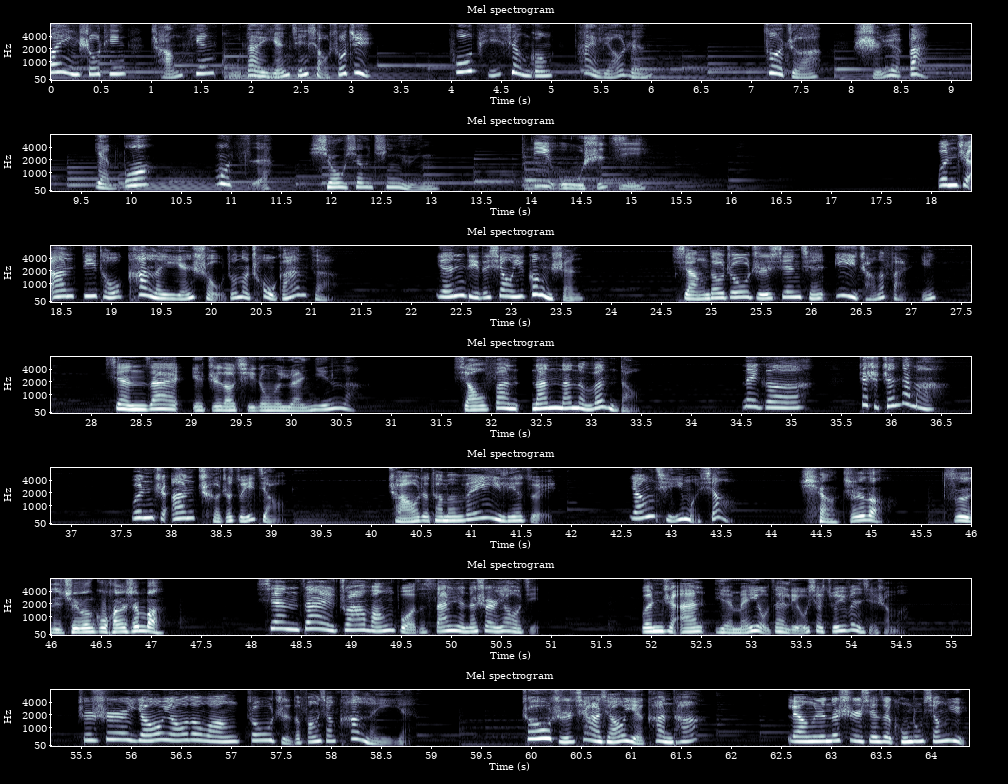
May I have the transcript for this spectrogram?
欢迎收听长篇古代言情小说剧《泼皮相公太撩人》，作者十月半，演播木子潇湘青云，第五十集。温志安低头看了一眼手中的臭干子，眼底的笑意更深。想到周芷先前异常的反应。现在也知道其中的原因了，小贩喃喃地问道：“那个，这是真的吗？”温志安扯着嘴角，朝着他们微一咧嘴，扬起一抹笑：“想知道，自己去问顾寒生吧。现在抓王跛子三人的事儿要紧。”温志安也没有再留下追问些什么。只是遥遥的往周芷的方向看了一眼，周芷恰巧也看他，两人的视线在空中相遇。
